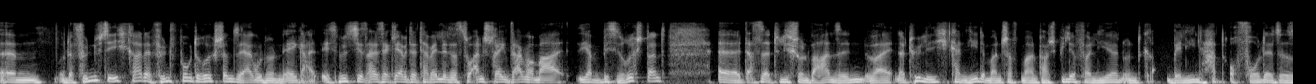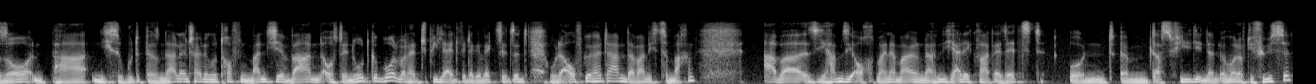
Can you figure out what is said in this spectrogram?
ähm, oder fünf sehe ich gerade, fünf Punkte Rückstand. Sehr gut, und egal. Ich müsste jetzt alles erklären mit der Tabelle, das ist zu anstrengend. Sagen wir mal, ich habe ein bisschen Rückstand. Äh, das ist natürlich schon Wahnsinn, weil natürlich kann jede Mannschaft mal ein paar Spiele verlieren und Berlin hat auch vor der Saison ein paar nicht so gute Personalentscheidungen getroffen. Manche waren aus der Not geboren, weil halt Spieler entweder gewechselt sind oder aufgehört haben. Da war nichts zu machen aber sie haben sie auch meiner Meinung nach nicht adäquat ersetzt und ähm, das fiel ihnen dann irgendwann auf die Füße.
